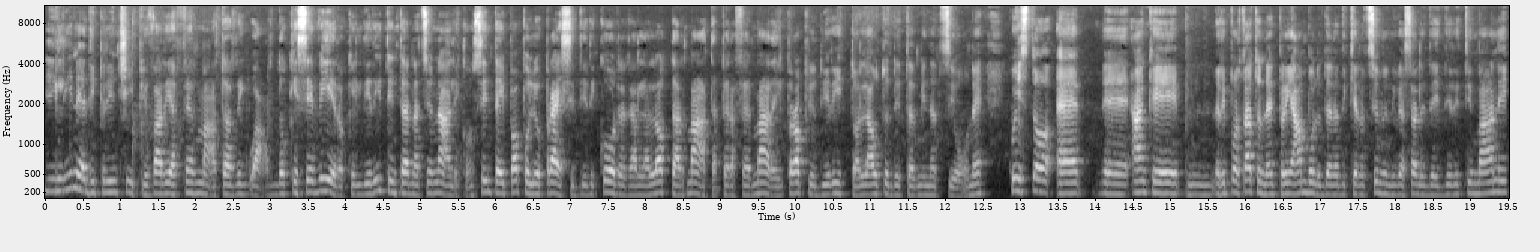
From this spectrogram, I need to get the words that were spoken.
In linea di principio va riaffermato al riguardo che se è vero che il diritto internazionale consente ai popoli oppressi di ricorrere alla lotta armata per affermare il proprio diritto all'autodeterminazione, questo è eh, anche mh, riportato nel preambolo della Dichiarazione universale dei diritti umani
